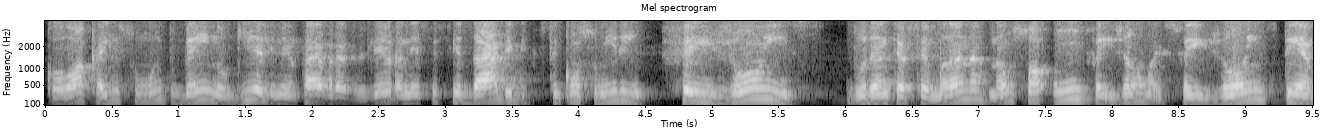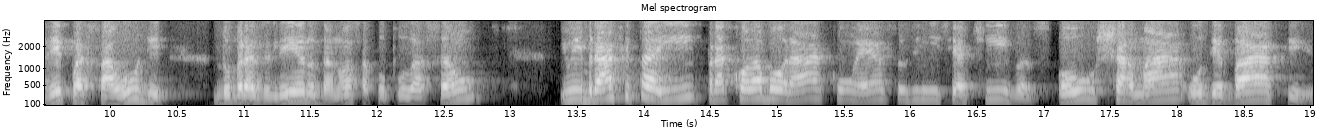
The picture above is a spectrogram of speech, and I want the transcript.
coloca isso muito bem no Guia Alimentar Brasileiro, a necessidade de se consumirem feijões durante a semana, não só um feijão, mas feijões, tem a ver com a saúde do brasileiro, da nossa população. E o IBRAF está aí para colaborar com essas iniciativas ou chamar o debate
